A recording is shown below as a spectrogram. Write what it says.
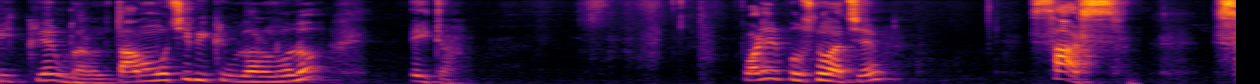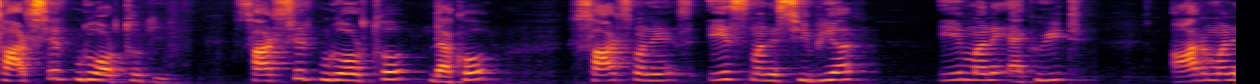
বিক্রিয়ার উদাহরণ। তাপমোচি বিক্রিয়ার উদাহরণ হলো এইটা। পরের প্রশ্ন আছে, সার্স, সার্সের পুরো অর্থ কী? সার্সের পুরো অর্থ, দেখো, সার্স মানে এস মানে সিভিয়ার, এ মানে অ্যাকুইট আর মানে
